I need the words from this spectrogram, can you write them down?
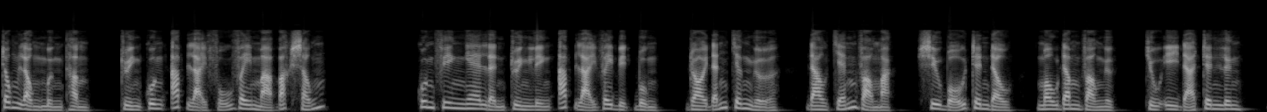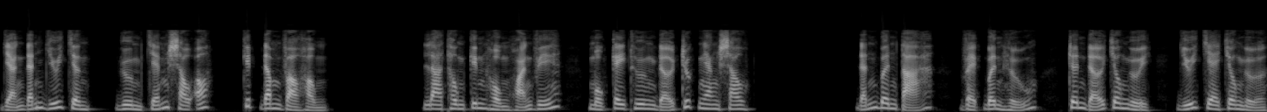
trong lòng mừng thầm, truyền quân áp lại phủ vây mà bắt sống. Quân phiên nghe lệnh truyền liền áp lại vây bịt bùng, rồi đánh chân ngựa, đao chém vào mặt, siêu bổ trên đầu, mâu đâm vào ngực, chu y đã trên lưng, giảng đánh dưới chân, gươm chém sau óc, kích đâm vào họng. La thông kinh hồn hoảng vía, một cây thương đỡ trước ngăn sau. Đánh bên tả, vẹt bên hữu, trên đỡ cho người, dưới che cho ngựa,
